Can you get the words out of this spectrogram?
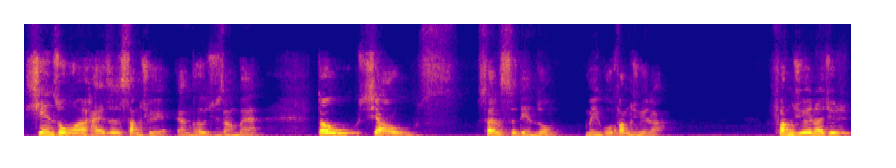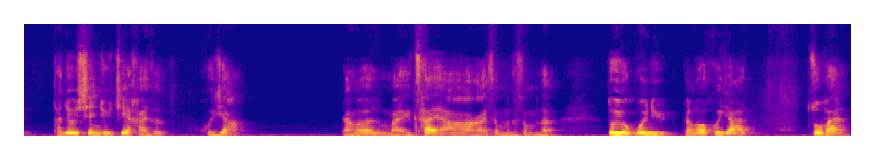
先送完孩子上学，然后去上班，到下午三四点钟，美国放学了。放学了就是他就先去接孩子回家，然后买菜啊，还什么的什么的，都有规律。然后回家做饭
